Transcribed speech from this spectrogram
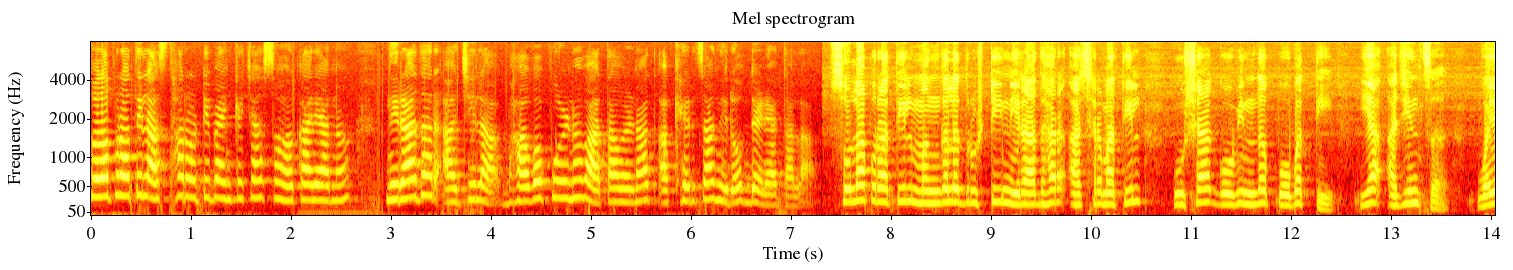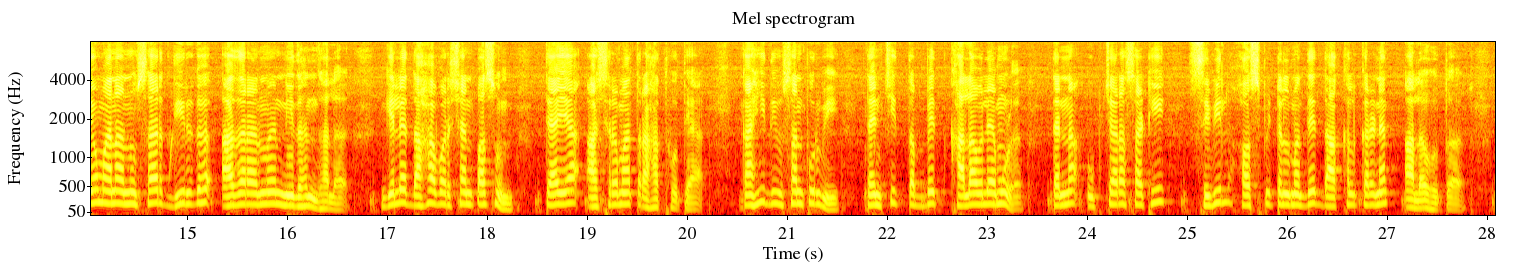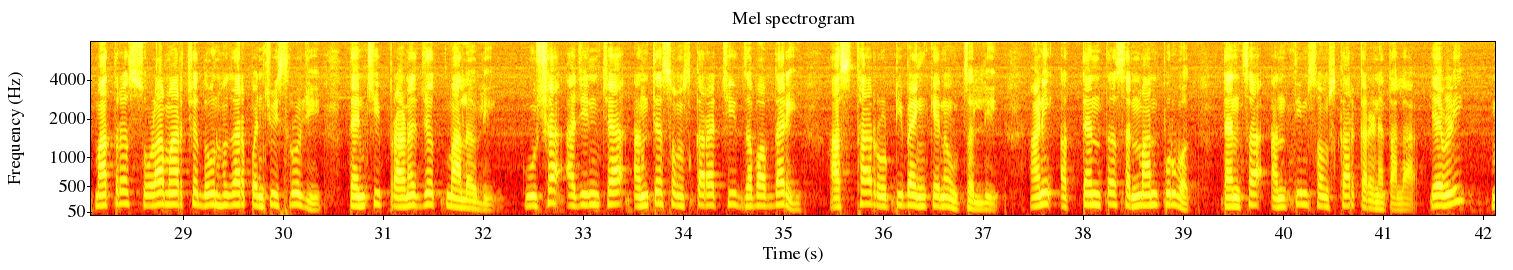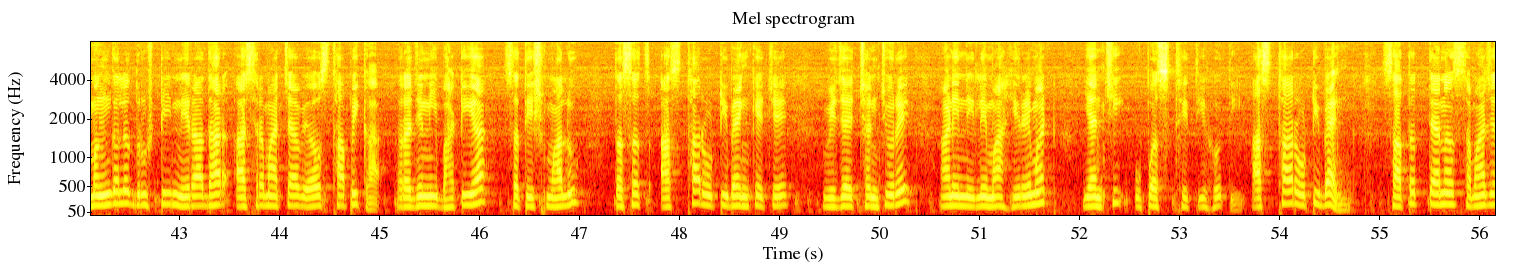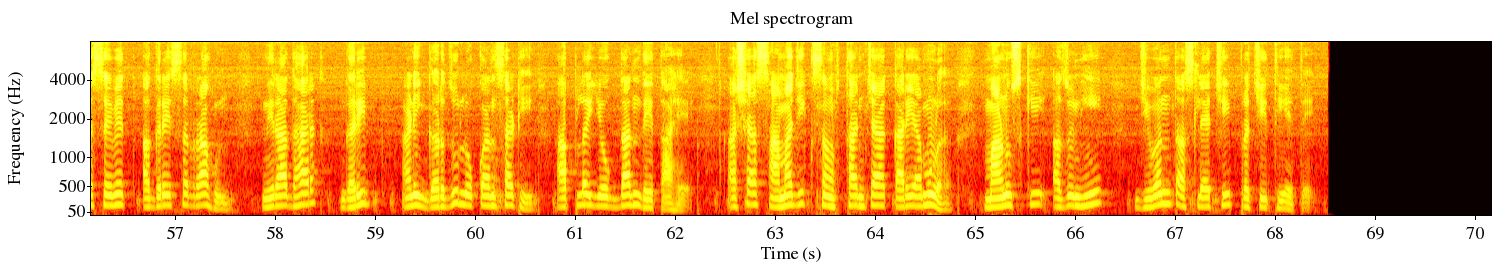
सोलापुरातील आस्था रोटी बँकेच्या सहकार्यानं निराधार आजीला भावपूर्ण वातावरणात अखेरचा निरोप देण्यात आला. सोलापुरातील मंगलदृष्टी निराधार आश्रमातील उषा गोविंद पोबत्ती या आजींचं वयोमानानुसार दीर्घ आजारानं निधन झालं. गेल्या दहा वर्षांपासून त्या या आश्रमात राहत होत्या. काही दिवसांपूर्वी त्यांची तब्येत खालावल्यामुळं त्यांना उपचारासाठी सिव्हिल हॉस्पिटलमध्ये दाखल करण्यात आलं होतं. मात्र सोळा मार्च दोन हजार पंचवीस रोजी त्यांची प्राणज्योत मालवली. उषा आजींच्या अंत्यसंस्काराची जबाबदारी आस्था रोटी बँकेनं उचलली आणि अत्यंत सन्मानपूर्वक त्यांचा अंतिम संस्कार करण्यात आला. यावेळी मंगलदृष्टी निराधार आश्रमाच्या व्यवस्थापिका रजनी भाटिया सतीश मालू तसंच आस्था रोटी बँकेचे विजय छंचुरे आणि निलिमा हिरेमठ यांची उपस्थिती होती. आस्था रोटी बँक सातत्यानं समाजसेवेत अग्रेसर राहून निराधार गरीब आणि गरजू लोकांसाठी आपलं योगदान देत आहे. अशा सामाजिक संस्थांच्या कार्यामुळं माणुसकी अजूनही जिवंत असल्याची प्रचिती येते.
